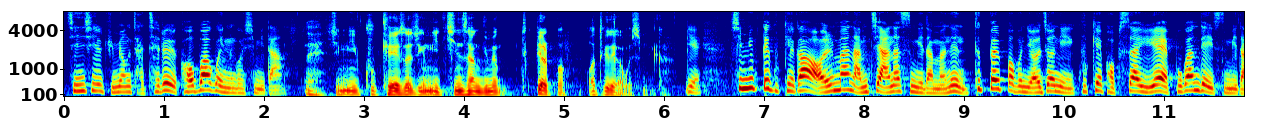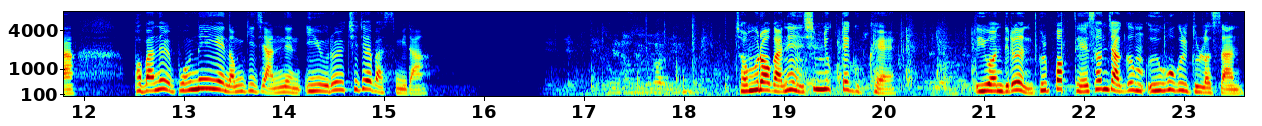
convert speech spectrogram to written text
진실 규명 자체를 거부하고 있는 것입니다. 네, 지금 이 국회에서 지금 이 진상 규명 특별법 어떻게 돼가고 있습니까? 예, 16대 국회가 얼마 남지 않았습니다마는 특별법은 여전히 국회 법사위에 보관돼 있습니다. 법안을 본회의에 넘기지 않는 이유를 취재해봤습니다. 저물어가는 16대 국회. 의원들은 불법 대선 자금 의혹을 둘러싼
